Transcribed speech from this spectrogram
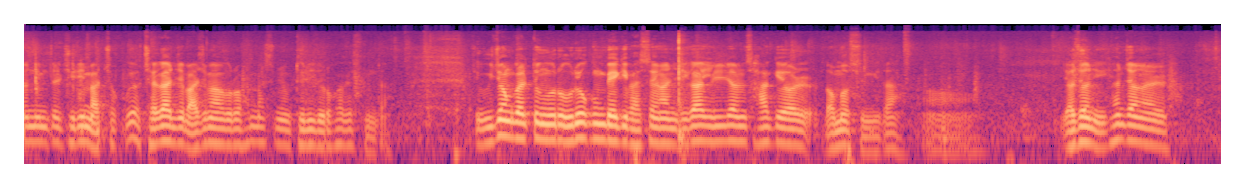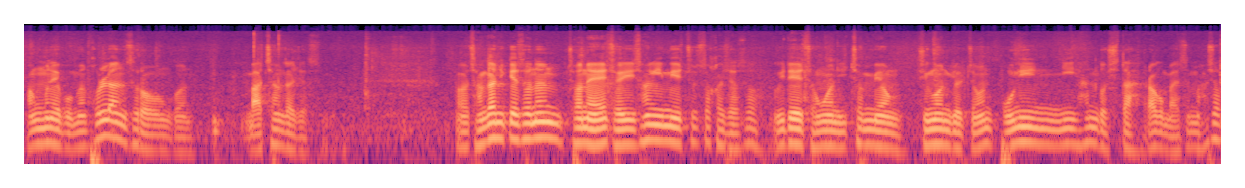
의원님들 질의 마쳤고요. 제가 이제 마지막으로 한 말씀 좀 드리도록 하겠습니다. 의정 갈등으로 의료 공백이 발생한 지가 1년 4개월 넘었습니다. 어, 여전히 현장을 방문해 보면 혼란스러운 건 마찬가지였습니다. 어, 장관님께서는 전에 저희 상임위에 출석하셔서 의대 정원 2,000명 증원 결정은 본인이 한 것이다 라고 말씀하셨었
